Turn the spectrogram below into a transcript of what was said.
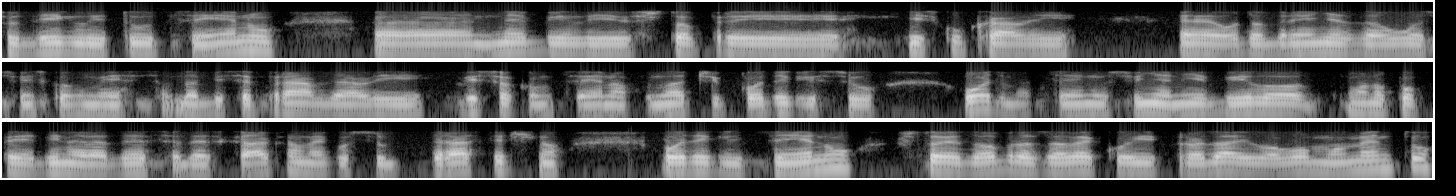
Su digli tu cenu, e, ne bili što pre iskukali e, odobrenje za uvoz svinskog mesa, da bi se pravdali visokom cenom. Znači podigli su odmah cenu svinja, nije bilo ono po 5 dinara 10 da je skakalo, nego su drastično podigli cenu, što je dobro za ove koji prodaju u ovom momentu,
